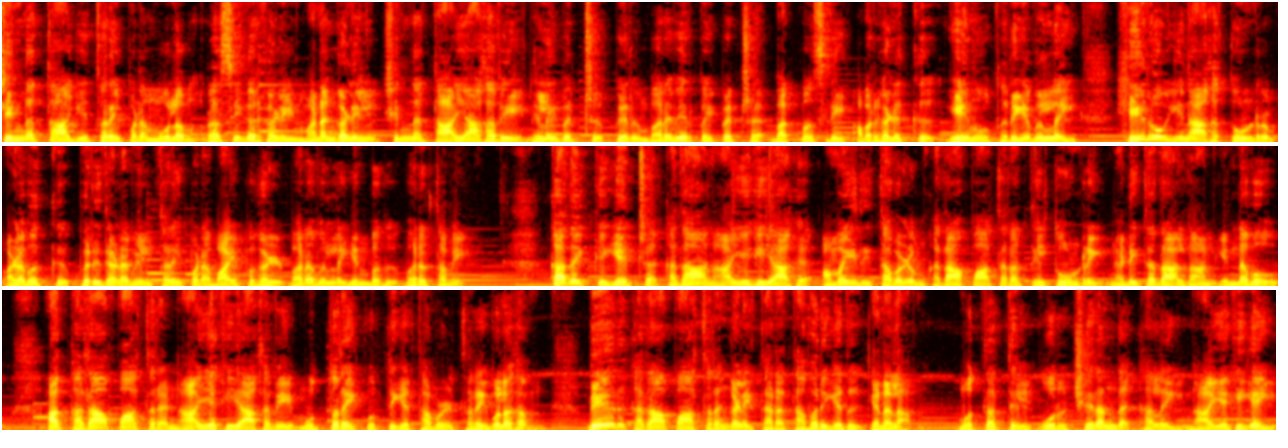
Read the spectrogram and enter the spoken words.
சின்னத்தாயி திரைப்படம் மூலம் ரசிகர்களின் மனங்களில் சின்ன தாயாகவே நிலை பெற்று பெரும் வரவேற்பை பெற்ற பத்மஸ்ரீ அவர்களுக்கு ஏனோ தெரியவில்லை. ஹீரோயினாக தோன்றும் அளவுக்கு பெரிதளவில் திரைப்பட வாய்ப்புகள் வரவில்லை என்பது வருத்தமே. கதைக்கு ஏற்ற கதாநாயகியாக அமைதி தவழும் கதாபாத்திரத்தில் தோன்றி நடித்ததால் தான் என்னவோ அக்கதாபாத்திர நாயகியாகவே முத்திரை குத்திய தமிழ் திரையுலகம் வேறு கதாபாத்திரங்களை தர தவறியது எனலாம். மொத்தத்தில் ஒரு சிறந்த கலை நாயகியை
